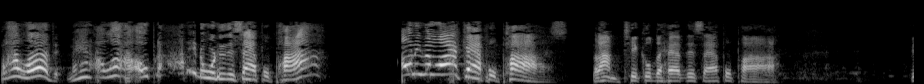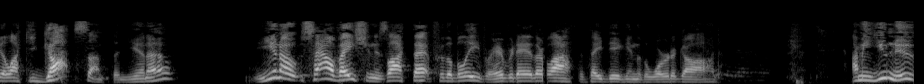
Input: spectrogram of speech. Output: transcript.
But I love it, man. I love, I, open, I didn't order this apple pie. I don't even like apple pies, but I'm tickled to have this apple pie feel like you got something, you know? You know, salvation is like that for the believer every day of their life that they dig into the Word of God. I mean, you knew,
